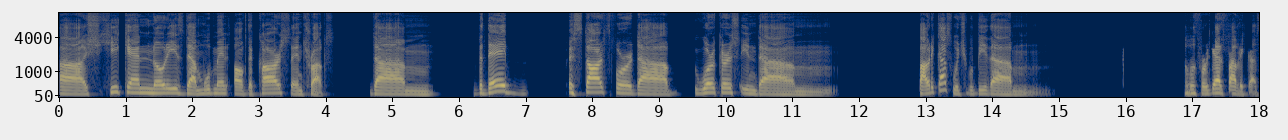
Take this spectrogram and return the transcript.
uh, he can notice the movement of the cars and trucks. The um, the day starts for the workers in the um, fábricas, which would be the um, I will forget fábricas.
